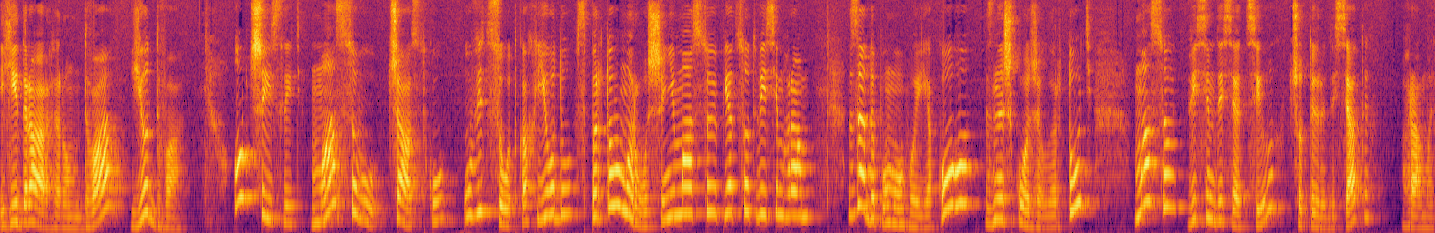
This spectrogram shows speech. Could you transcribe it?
гідраргером 2 йод 2. Обчисліть масову частку у відсотках йоду в спиртовому розчині масою 508 грам, за допомогою якого знешкоджили ртуть масою 80,4 грами.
